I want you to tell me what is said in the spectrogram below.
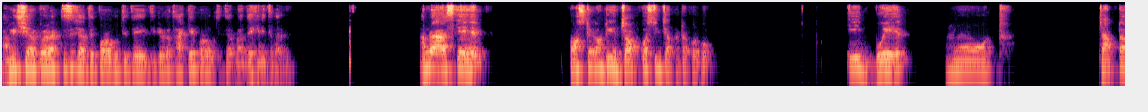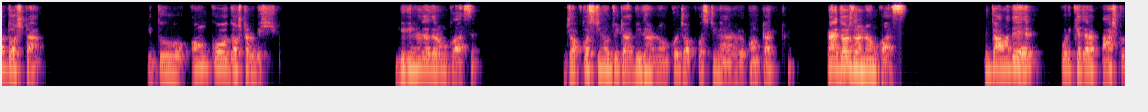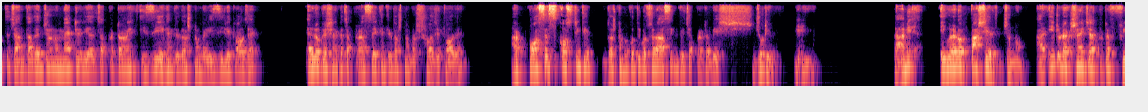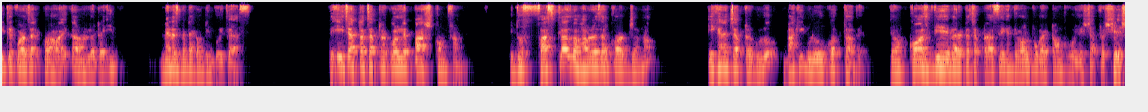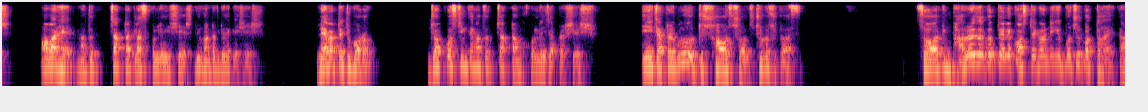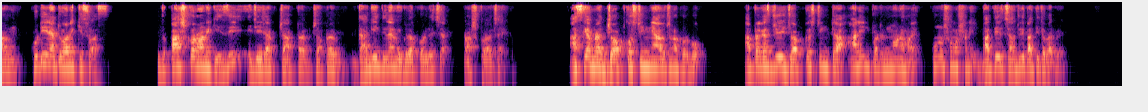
আমি শেয়ার করে রাখতেছি যাতে পরবর্তীতে এই ভিডিওটা থাকে, পরবর্তীতে আপনারা দেখে নিতে পারেন। আমরা আজকে কস্ট অ্যাকাউন্টিং এর জব কস্টিং চ্যাপ্টারটা করব। এই বইয়ের মোট চ্যাপ্টার দশটা, কিন্তু অঙ্ক দশটার বেশি। বিভিন্ন জাতের অঙ্ক আছে। জব কস্টিং ও দুইটা, দুই ধরনের অঙ্ক। জব কস্টিং আর হলো কন্ট্রাক্ট প্রায় দশ ধরনের অঙ্ক আছে। কিন্তু আমাদের পরীক্ষা যারা পাশ করতে চান, তাদের জন্য ম্যাটেরিয়াল চ্যাপ্টারটা অনেক ইজি এখান থেকে দশ নম্বর ইজিলি পাওয়া যায়। অ্যালোকেশন একটা চ্যাপ্টার আছে, এখান থেকে দশ নম্বর সহজে পাওয়া যায়। আর প্রসেস কস্টিং থেকে দশ নম্বর প্রতি বছর আছে, কিন্তু চ্যাপ্টারটা বেশ জটিল। তা আমি এগুলো হলো পাশের জন্য। আর ইন্ট্রোডাকশনের চ্যাপ্টারটা ফ্রিতে করা যায়, করা হয়। কারণ হলো এটা ম্যানেজমেন্ট অ্যাকাউন্টিং বইতে আছে। তো এই চারটা চ্যাপ্টার করলে পাস কনফার্ম কিন্তু ফার্স্ট ক্লাস বা ভালো রেজাল্ট করার জন্য এখানে চ্যাপ্টারগুলো বাকিগুলো করতে হবে। যেমন কস্ট বিহেভিয়ার একটা চ্যাপ্টার আছে, এখান থেকে অল্প কয়েকটা অঙ্ক করলে চ্যাপ্টার শেষ। ওভারহেড মাত্র চারটা ক্লাস করলেই শেষ, দুই ঘণ্টা ভিডিও দেখলেই শেষ। লেবারটা একটু বড় জব কোস্টিং তে মাত্র চারটা অঙ্ক করলেই চ্যাপ্টার শেষ। এই চ্যাপ্টারগুলো একটু সহজ সহজ, ছোট ছোট আছে। সো আর কি ভালো রেজাল্ট করতে হলে কস্ট অ্যাকাউন্টিং এ প্রচুর পড়তে হয়, কারণ খুঁটিনাটি অনেক কিছু আছে। কিন্তু পাস করা অনেক ইজি এই যে চ্যাপ্টার চ্যাপ্টার দাগিয়ে দিলাম, এগুলো করলে পাস করা যায়। আজকে আমরা জব কস্টিং নিয়ে আলোচনা করব। আপনার কাছে যদি জব কস্টিংটা আনইম্পর্টেন্ট মনে হয়, কোনো সমস্যা নেই। বাদ দিতে চান, যদি বাদ দিতে পারবেন।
